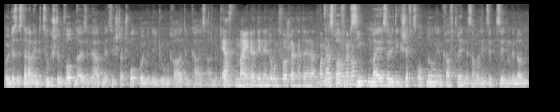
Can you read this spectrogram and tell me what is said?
Und das ist dann am Ende zugestimmt worden. Also wir haben jetzt den Stadtsportbund und den Jugendrat im KSA mit drin. 1. Mai, ne? den Änderungsvorschlag hat der Herr von Das war vom 7. Mai, sollte die Geschäftsordnung in Kraft treten. Das haben wir den 17. genommen.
